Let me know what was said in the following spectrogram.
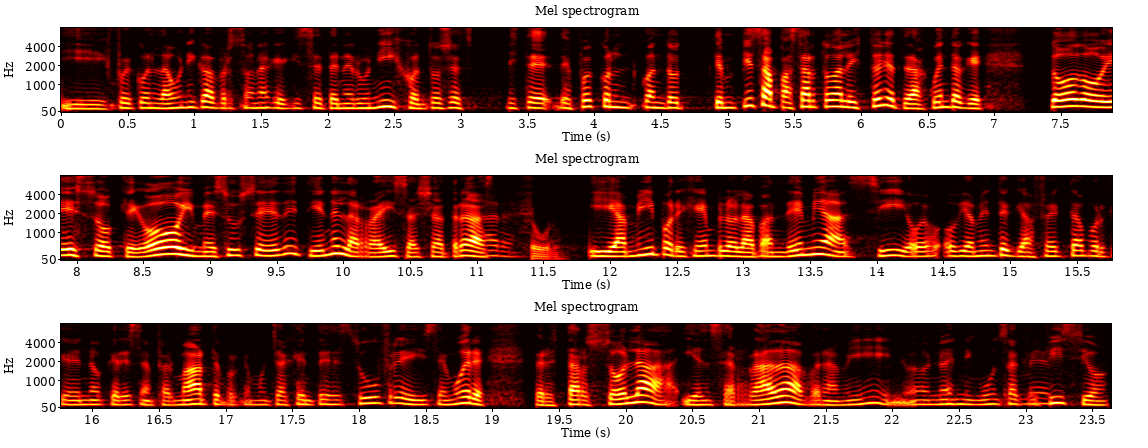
Y fue con la única persona que quise tener un hijo. Entonces, viste, después con- cuando te empieza a pasar toda la historia, te das cuenta que todo eso que hoy me sucede tiene la raíz allá atrás. Claro. Y a mí, por ejemplo, la pandemia, sí, obviamente que afecta porque no querés enfermarte, porque mucha gente sufre y se muere, pero estar sola y encerrada para mí no, no es ningún sacrificio.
